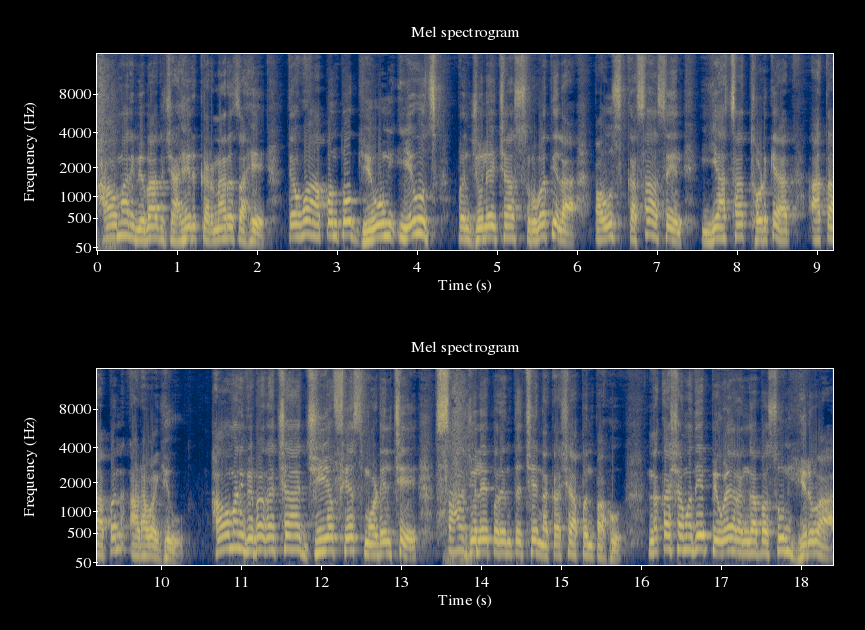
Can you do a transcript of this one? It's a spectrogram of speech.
हवामान विभाग जाहीर करणारच आहे. तेव्हा आपण तो घेऊन येऊच. पण जुलैच्या सुरुवातीला पाऊस कसा असेल याचा थोडक्यात आता आपण आढावा घेऊ. हवामान विभागाच्या जी एफ एस मॉडेलचे सहा जुलैपर्यंतचे नकाशे आपण पाहू. नकाशामध्ये पिवळ्या रंगापासून हिरवा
